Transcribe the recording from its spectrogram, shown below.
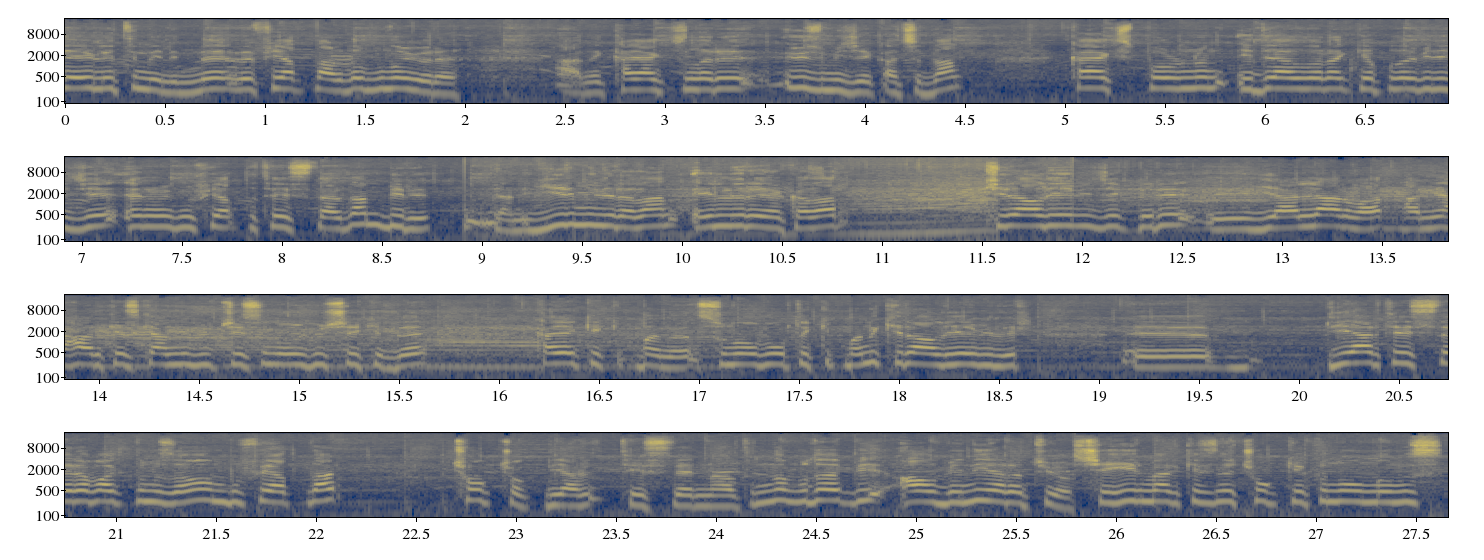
devletin elinde ve fiyatlar da buna göre. Yani kayakçıları üzmeyecek açıdan. Kayak sporunun ideal olarak yapılabileceği en uygun fiyatlı tesislerden biri. Yani 20 liradan 50 liraya kadar kiralayabilecekleri e, yerler var. Hani herkes kendi bütçesine uygun şekilde kayak ekipmanı, snowboard ekipmanı kiralayabilir. E, diğer tesislere baktığımız zaman bu fiyatlar çok çok diğer tesislerin altında. Bu da bir albeni yaratıyor. Şehir merkezine çok yakın olmamız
